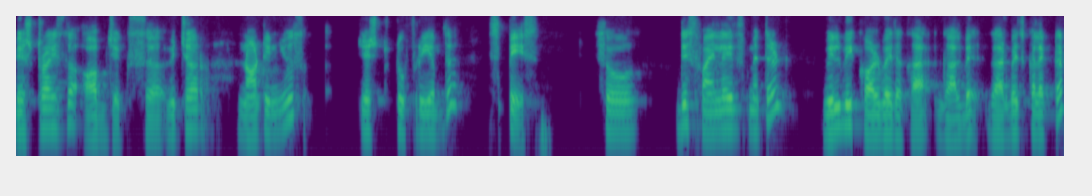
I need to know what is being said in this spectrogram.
destroys the objects uh, which are not in use just to free up the space. So this finalize method will be called by the garbage, garbage collector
